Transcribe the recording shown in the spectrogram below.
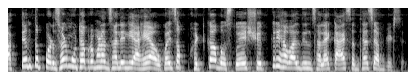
अत्यंत पडझड मोठ्या प्रमाणात झालेली आहे. अवकाळीचा फटका बसतोय. शेतकरी हवालदिल झालाय. काय सध्याचे अपडेट्स आहेत?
